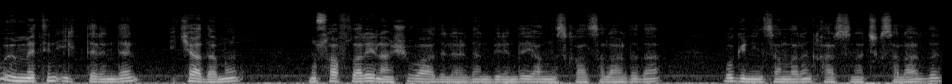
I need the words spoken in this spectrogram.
Bu ümmetin ilklerinden iki adamı musaflarıyla şu vadilerden birinde yalnız kalsalardı da bugün insanların karşısına çıksalardı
